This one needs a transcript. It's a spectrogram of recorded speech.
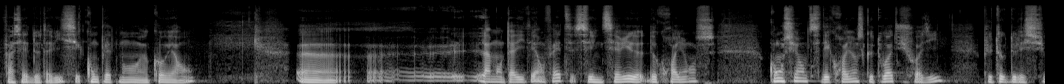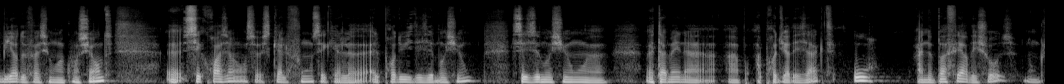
facettes de ta vie. C'est complètement cohérent. la mentalité, en fait, c'est une série de, croyances conscientes. C'est des croyances que toi, tu choisis, plutôt que de les subir de façon inconsciente. ces croyances, ce qu'elles font, c'est qu'elles produisent des émotions. Ces émotions t'amènent à, produire des actes ou à ne pas faire des choses. Donc,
